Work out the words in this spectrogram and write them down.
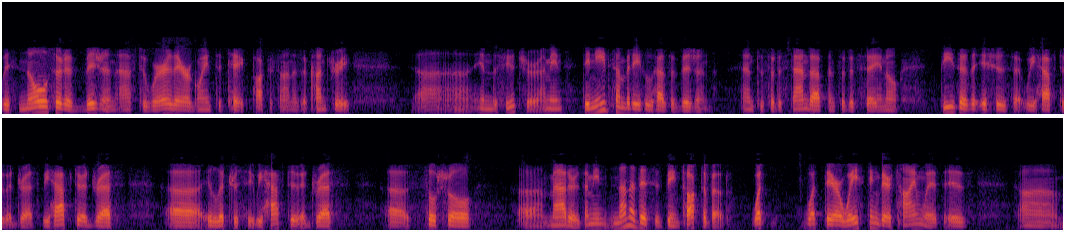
with no sort of vision as to where they are going to take Pakistan as a country uh, in the future. I mean, they need somebody who has a vision and to sort of stand up and sort of say, you know, these are the issues that we have to address. We have to address uh, illiteracy. We have to address uh, social uh, matters. I mean, none of this is being talked about. What what they are wasting their time with is um,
